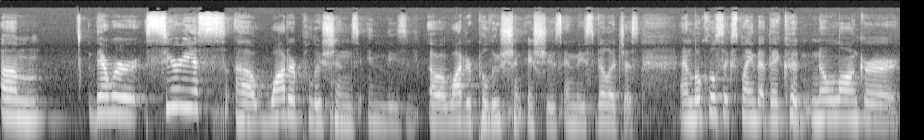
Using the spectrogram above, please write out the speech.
Um, there were serious uh, water pollutions in these uh, water pollution issues in these villages, and locals explained that they could no longer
